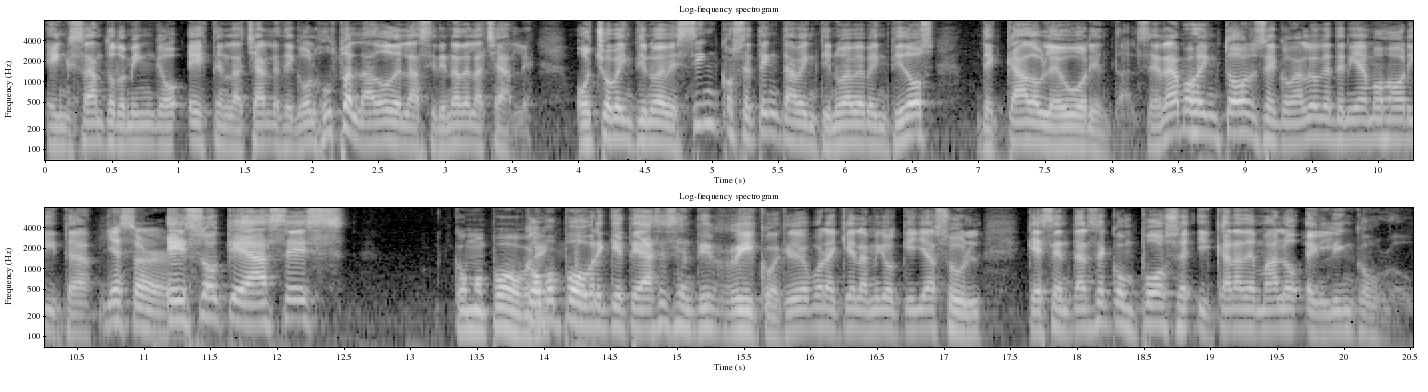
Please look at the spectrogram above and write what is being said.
en Santo Domingo Este, en la Charles de Gol, justo al lado de la Sirena de la Charles. 829-570-2922 de KW Oriental. Cerramos entonces con algo que teníamos ahorita. Yes, sir. Eso que haces como pobre. Como pobre que te hace sentir rico. Escribe por aquí el amigo Quilla Azul que sentarse con pose y cara de malo en Lincoln Road.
